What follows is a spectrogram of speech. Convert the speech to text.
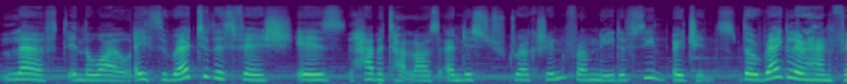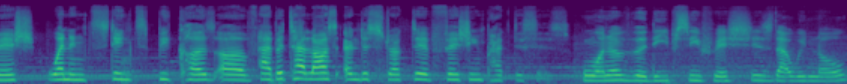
left in the wild. A threat to this fish is habitat loss and destruction from native sea urchins. The regular handfish went extinct because of habitat loss and destructive fishing practices. One of the deep sea fishes that we know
